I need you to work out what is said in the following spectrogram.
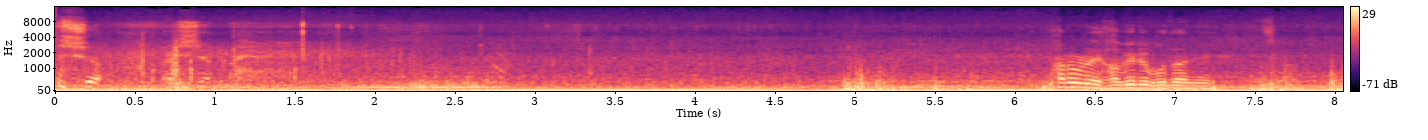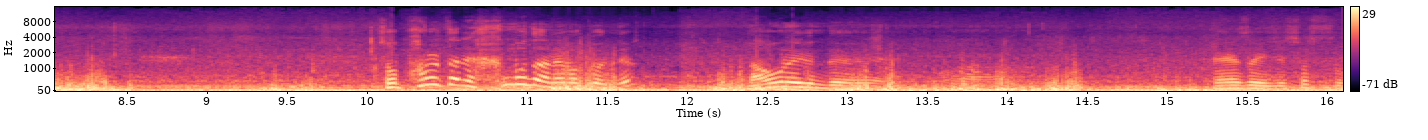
으쌰 으쌰 팔월에 가비를 보다니 참. 저 8월달에 한 번도 안 해봤거든요 나오네 근데 와. 배에서 이제 쳤어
